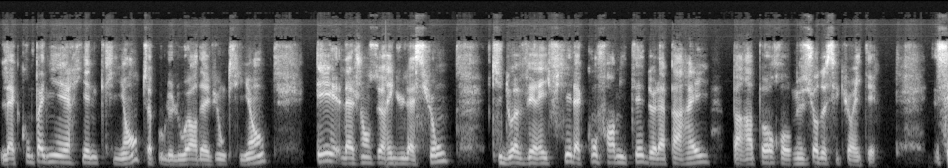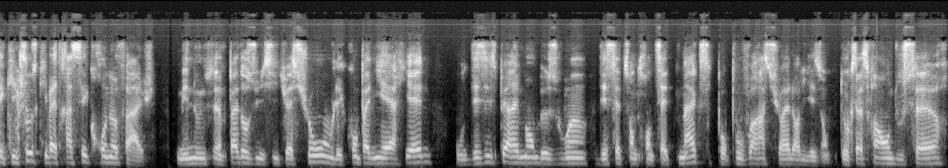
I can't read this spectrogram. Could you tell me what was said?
la compagnie aérienne cliente ou le loueur d'avion client et l'agence de régulation qui doivent vérifier la conformité de l'appareil par rapport aux mesures de sécurité. C'est quelque chose qui va être assez chronophage, mais nous ne sommes pas dans une situation où les compagnies aériennes ont désespérément besoin des 737 MAX pour pouvoir assurer leur liaison. Donc ça sera en douceur,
